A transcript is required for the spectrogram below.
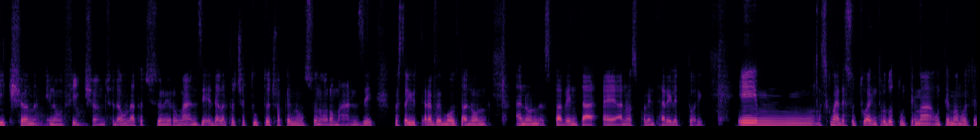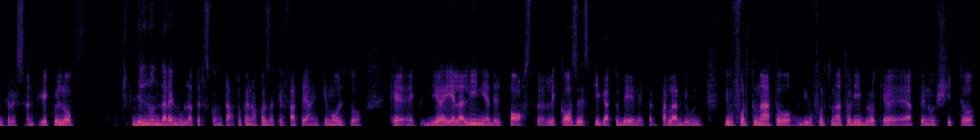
fiction e non fiction, cioè da un lato ci sono i romanzi e dall'altro c'è tutto ciò che non sono romanzi, questo aiuterebbe molto a non, a non, spaventare, a non spaventare, i lettori. E mh, siccome adesso tu hai introdotto un tema, un tema molto interessante, che è quello del non dare nulla per scontato, che è una cosa che fate anche molto, che è, direi è la linea del post, le cose spiegate bene, per parlare di un, di un, fortunato, di un fortunato, libro che è appena uscito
